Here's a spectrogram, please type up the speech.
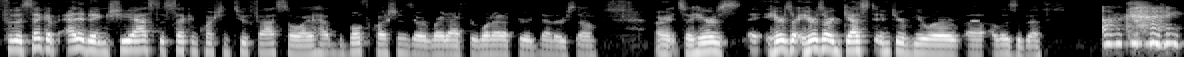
for the sake of editing, she asked the second question too fast. So I have the, both questions are right after one after another. So, all right. So here's here's our, here's our guest interviewer, uh, Elizabeth. Okay.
